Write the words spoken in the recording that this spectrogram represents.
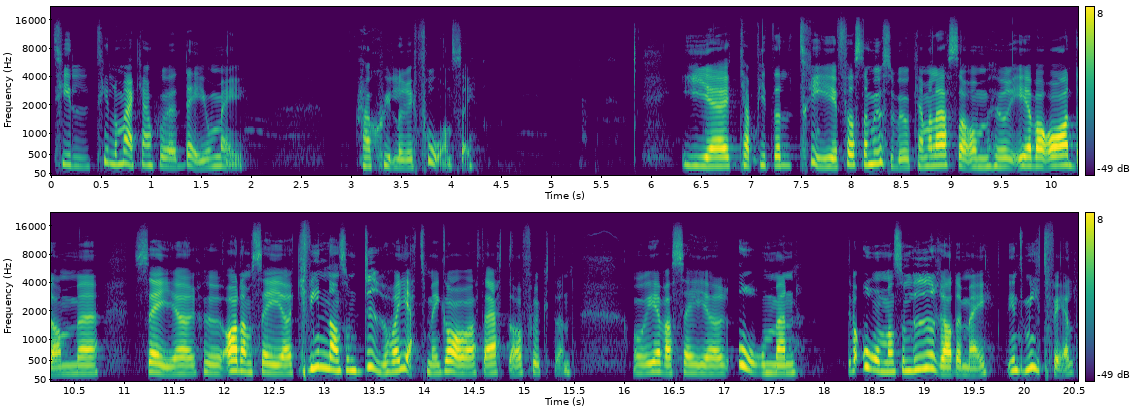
till till och med kanske dig och mig. Han skyller ifrån sig. I eh, kapitel 3 i första Mosebok kan man läsa om hur Eva och Adam eh, säger, hur Adam säger, kvinnan som du har gett mig gav att äta av frukten. Och Eva säger, ormen, det var ormen som lurade mig, det är inte mitt fel.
